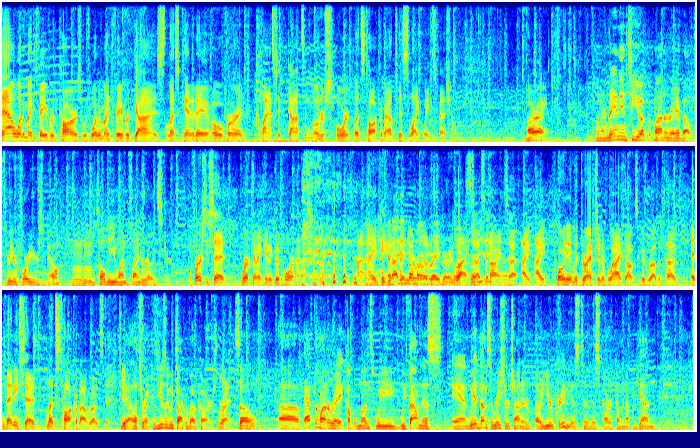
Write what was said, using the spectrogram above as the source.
Now, one of my favorite cars with one of my favorite guys, Les Cannaday, over at Classic Datsun Motorsport. Let's talk about this lightweight special. All right. When I ran into you up at Monterey about three or four years ago, Mm-hmm. you told me you wanted to find a roadster. Well, first you said, "Where can I get a good whorehouse?" I, I needed, And I didn't needed know Monterey very well, Right. So, so I said, yeah, "All right." So I, I pointed him in the direction of what I thought was a good rub and tug, and then he said, "Let's talk about roadsters." Yeah, that's right. Because usually we talk about cars. Right. So uh, after Monterey, a couple months, we we found this, and we had done some research on it a, a year previous to this car coming up again.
